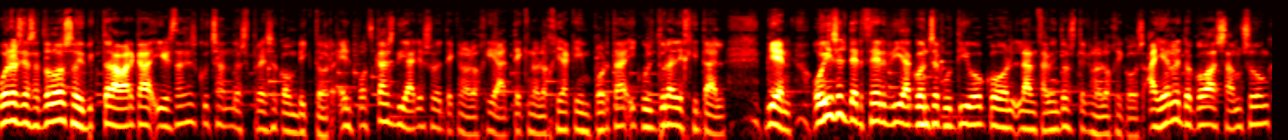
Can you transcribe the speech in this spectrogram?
Buenos días a todos, soy Víctor Abarca y estás escuchando Expreso con Víctor, el podcast diario sobre tecnología, tecnología que importa y cultura digital. Bien, hoy es el tercer día consecutivo con lanzamientos tecnológicos. Ayer le tocó a Samsung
